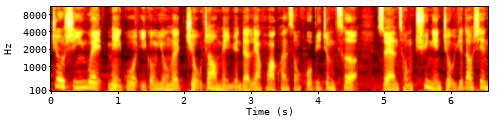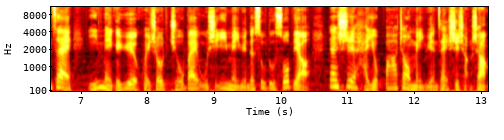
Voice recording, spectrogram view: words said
就是因为美国一共用了九兆美元的量化宽松货币政策。虽然从去年九月到现在，以每个月回收九百五十亿美元的速度缩表，但是还有八兆美元在市场上。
